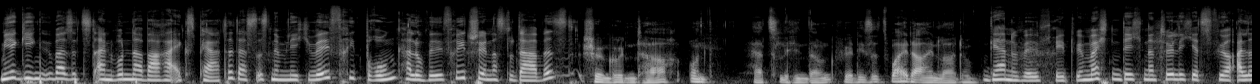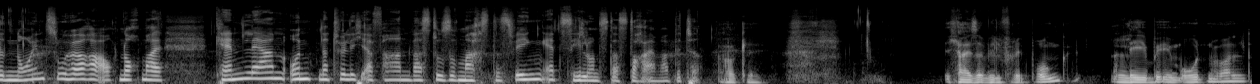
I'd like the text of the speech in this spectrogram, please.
Mir gegenüber sitzt ein wunderbarer Experte, das ist nämlich Wilfried Brunk. Hallo Wilfried, schön, dass du da bist. Schönen guten Tag und herzlichen Dank für diese zweite Einladung. Gerne, Wilfried. Wir möchten dich natürlich jetzt für alle neuen Zuhörer auch nochmal kennenlernen und natürlich erfahren, was du so machst. Deswegen erzähl uns das doch einmal bitte. Okay. Ich heiße Wilfried Brunk, lebe im Odenwald,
